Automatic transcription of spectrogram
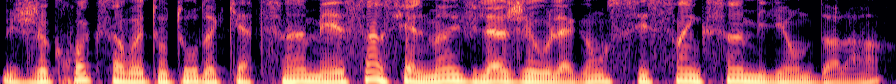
Je crois que ça va être autour de 400, mais essentiellement, un village géolagon, c'est 500 millions de dollars.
